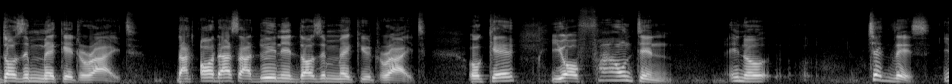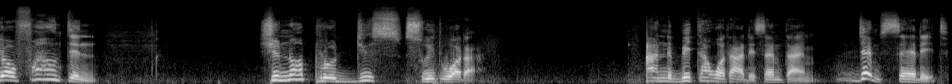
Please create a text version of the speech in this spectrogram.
doesn't make it right. That others are doing it doesn't make it right. Okay, your fountain you know, check this. Your fountain should not produce sweet water and bitter water at the same time. James said it.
